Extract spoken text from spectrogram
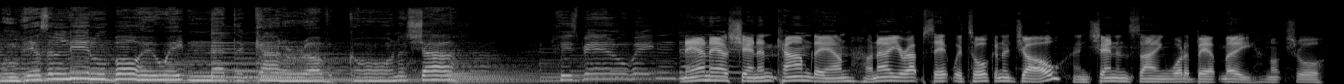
Well, there's a little boy waiting at the counter of a corner shop. He's been waiting. Now, now, Shannon, calm down. I know you're upset. We're talking to Joel, and Shannon's saying, What about me? Not sure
